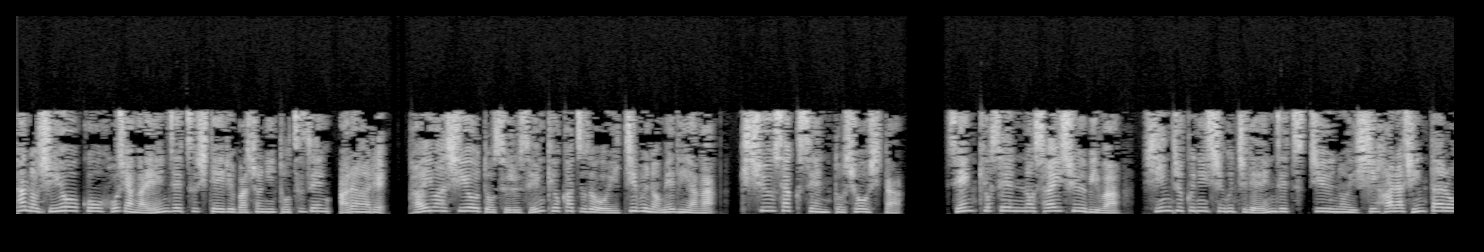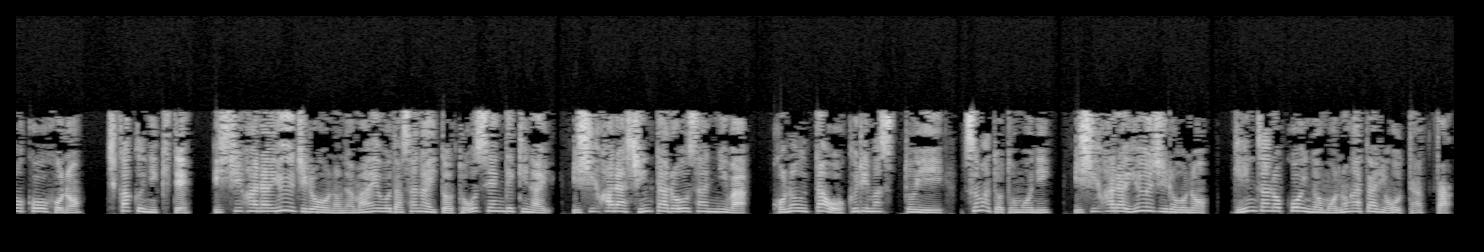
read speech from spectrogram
他の主要候補者が演説している場所に突然現れ、対話しようとする選挙活動を一部のメディアが奇襲作戦と称した。選挙戦の最終日は、新宿西口で演説中の石原慎太郎候補の近くに来て、石原裕次郎の名前を出さないと当選できない石原慎太郎さんには、この歌を送りますと言い、妻と共に石原裕次郎の銀座の恋の物語を歌った。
